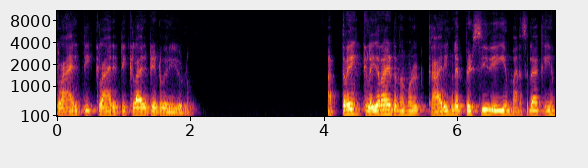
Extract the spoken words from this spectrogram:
ക്ലാരിറ്റി ക്ലാരിറ്റി ക്ലാരിറ്റി ആയിട്ട് വരികയുള്ളൂ. അത്രയും ക്ലിയറായിട്ട് നമ്മൾ കാര്യങ്ങളെ പെർസീവ് ചെയ്യുകയും മനസ്സിലാക്കുകയും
